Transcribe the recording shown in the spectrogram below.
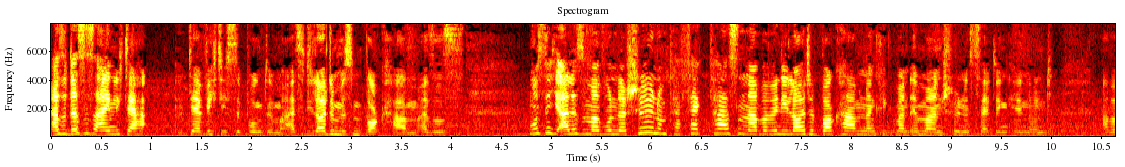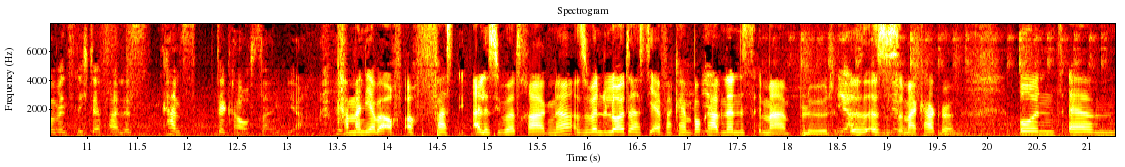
also das ist eigentlich der, der wichtigste Punkt immer. Also die Leute müssen Bock haben. Also es muss nicht alles immer wunderschön und perfekt passen, aber wenn die Leute Bock haben, dann kriegt man immer ein schönes Setting hin. Und aber wenn es nicht der Fall ist, kann es der Graus sein, ja. Kann man ja aber auch, auch fast alles übertragen, ne? Also wenn du Leute hast, die einfach keinen Bock ja. haben, dann ist es immer blöd. Ja. Es ist ja. immer Kacke. Und ähm,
